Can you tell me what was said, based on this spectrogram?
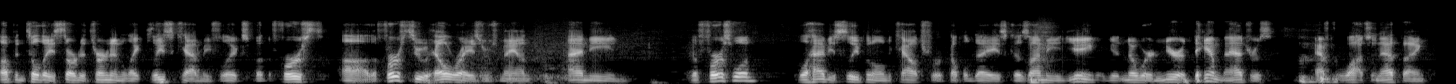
up until they started turning into like Police Academy flicks, but the first, uh, the first two Hellraisers, man, I mean, the first one will have you sleeping on the couch for a couple days because I mean, you ain't gonna get nowhere near a damn mattress after watching that thing.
